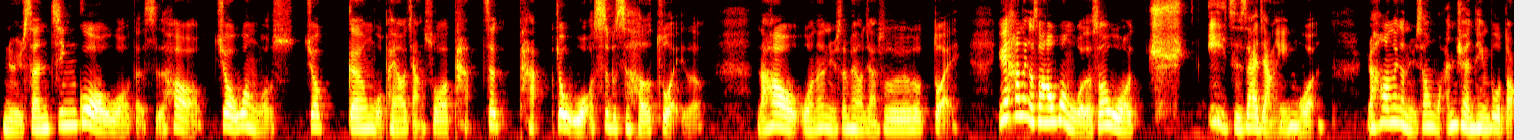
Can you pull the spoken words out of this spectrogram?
女生经过我的时候，就问我就跟我朋友讲说，他这他就我是不是喝醉了？然后我那女生朋友讲说就说对，因为他那个时候他问我的时候，我去一直在讲英文，然后那个女生完全听不懂，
